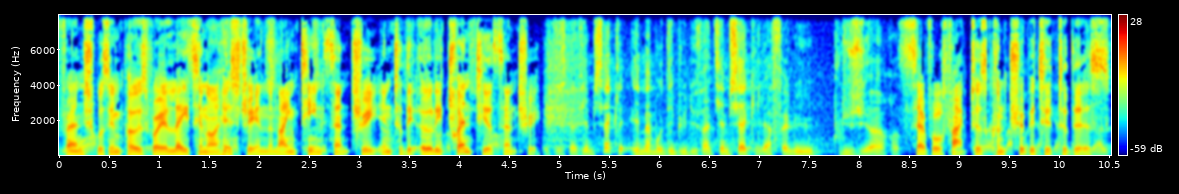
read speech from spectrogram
French was imposed very late in our history, in the 19th century into the early 20th century. Several factors contributed to this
